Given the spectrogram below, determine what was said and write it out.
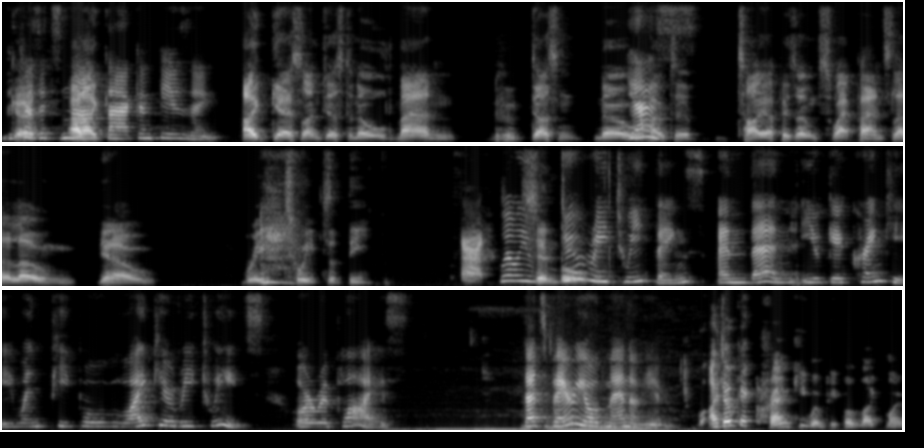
because Good. it's not I- that confusing. I guess I'm just an old man who doesn't know Yes. how to tie up his own sweatpants, let alone, you know, retweet the at. Well, you symbol. do retweet things, and then you get cranky when people like your retweets or replies. That's very old man of you. I don't get cranky when people like my,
